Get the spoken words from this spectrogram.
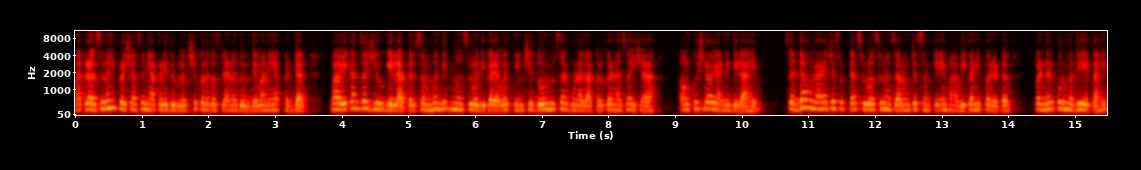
मात्र अजूनही प्रशासन याकडे दुर्लक्ष करत असल्यानं दुर्दैवानं या खड्ड्यात भाविकांचा जीव गेला तर संबंधित महसूल अधिकाऱ्यावर तीनशे दोन नुसार गुन्हा दाखल करण्याचा इशारा अंकुशराव यांनी दिला आहे. सध्या उन्हाळ्याच्या सुट्ट्या सुरू असून हजारोंच्या संख्येने भाविक आणि पर्यटक पंढरपूरमध्ये येत आहेत.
